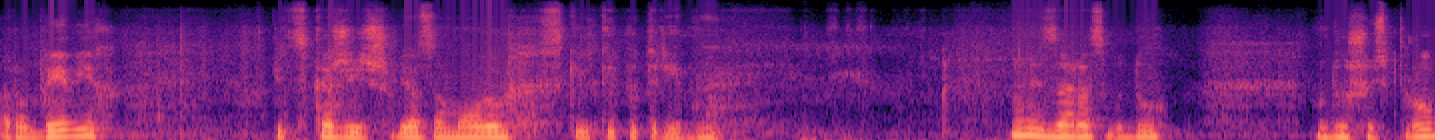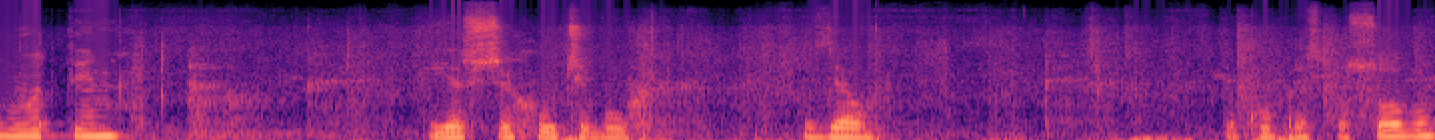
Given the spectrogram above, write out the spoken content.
робив їх, підскажіть, щоб я замовив скільки потрібно. Ну і зараз буду, буду щось пробувати. Я ще хуче був, взяв таку приспособу.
